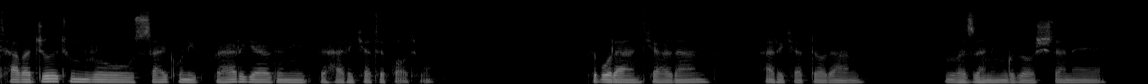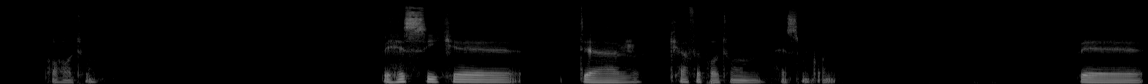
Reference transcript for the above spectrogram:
توجهتون رو سعی کنید برگردونید به حرکت پاتون. به بلند کردن حرکت دادن و زمین گذاشتن پاهاتون. به حسی که در کف پاتون حس می‌کنید. به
